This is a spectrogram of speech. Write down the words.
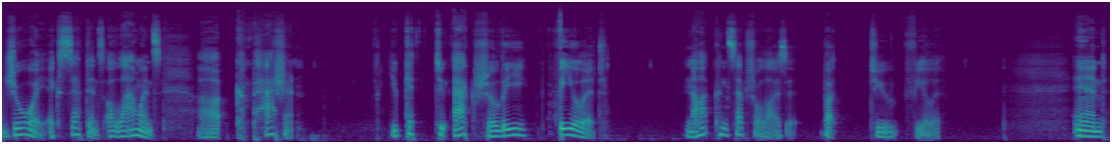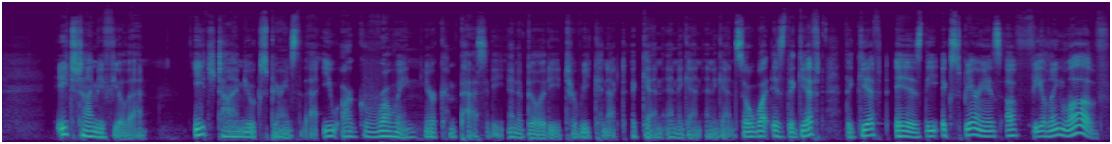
joy, acceptance, allowance, uh, compassion. You get to actually feel it, not conceptualize it, to feel it. And each time you feel that, each time you experience that, you are growing your capacity and ability to reconnect again and again and again. So, what is the gift? The gift is the experience of feeling love.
